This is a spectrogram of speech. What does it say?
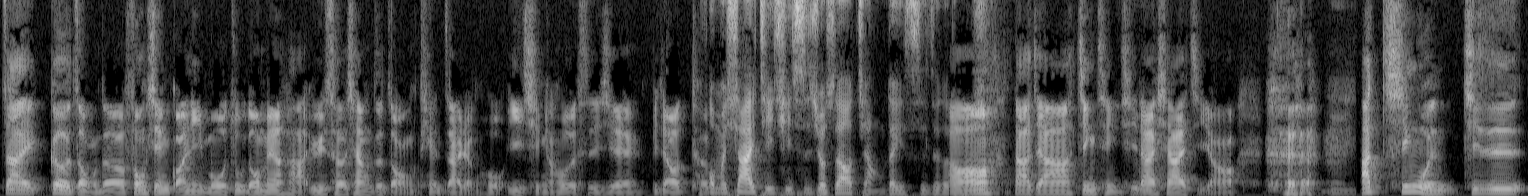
在各种的风险管理模组都没办法预测，像这种天灾人祸、疫情啊，或者是一些比较特。我们下一集其实就是要讲类似这个哦，大家敬请期待下一集哦。啊，新闻其实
